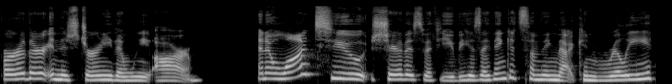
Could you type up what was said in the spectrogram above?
further in this journey than we are. And I want to share this with you because I think it's something that can really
